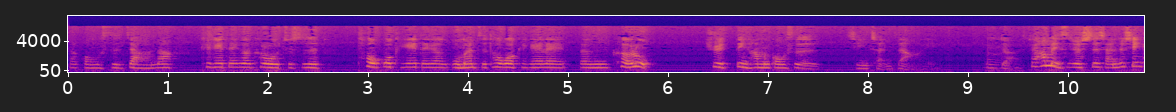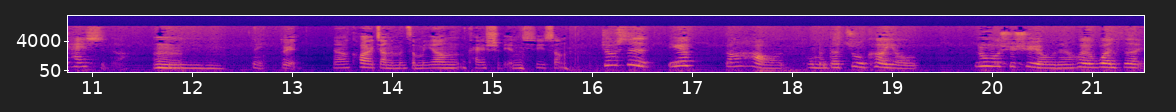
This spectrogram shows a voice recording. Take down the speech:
的公司这样。那 KKday 跟客路就是透过 KKday 跟我们只透过 KKday 跟客路。去定他们公司的行程这样而已，嗯，对啊，所以他们也是就是想就先开始的，嗯，对。对，然后后来讲你们怎么样开始联系上，就是因为刚好我们的住客有陆陆续续有人会问这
